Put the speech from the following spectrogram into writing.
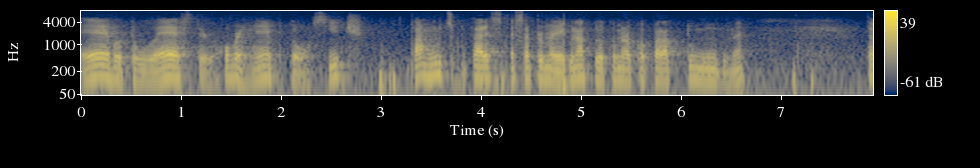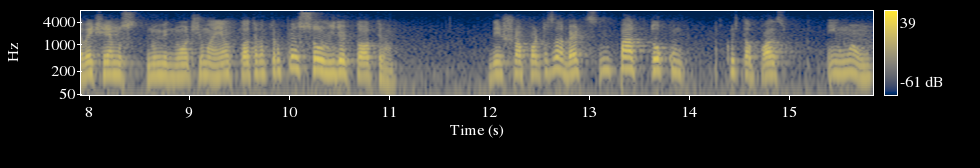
Everton, Leicester, Wolverhampton, City. Tá muito disputado essa Premier League, na toa que é o melhor campeonato do mundo, né? Também tivemos no minuto de manhã, o Tottenham tropeçou, o líder Tottenham. Deixou as portas abertas, empatou com o Crystal Palace em 1 a 1 O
